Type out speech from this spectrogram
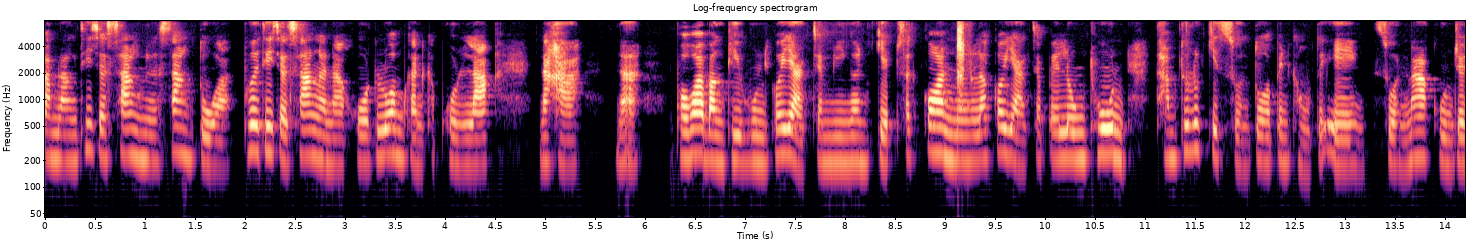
กำลังที่จะสร้างเนื้อสร้างตัว เพื่อที่จะสร้างอนาคตร่วมกันกับคนรักนะคะนะเพราะว่าบางทีคุณก็อยากจะมีเงินเก็บสักก้อนหนึ่งแล้วก็อยากจะไปลงทุนทำธุรกิจส่วนตัวเป็นของตัวเอง ส่วนมากคุณจะ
